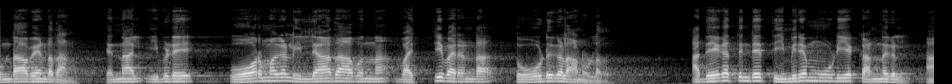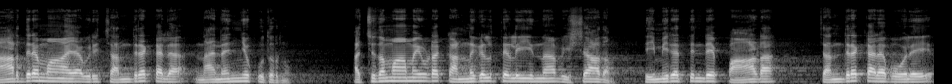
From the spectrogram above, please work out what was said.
ഉണ്ടാവേണ്ടതാണ്. എന്നാൽ ഇവിടെ ഓർമ്മകൾ ഇല്ലാതാവുന്ന വറ്റി വരണ്ട തോടുകളാണുള്ളത്. അദ്ദേഹത്തിന്റെ തിമിരം മൂടിയ കണ്ണുകൾ ആർദ്രമായ ഒരു ചന്ദ്രക്കല നനഞ്ഞു കുതിർന്നു. അച്യുതമാമയുടെ കണ്ണുകൾ തെളിയുന്ന വിഷാദം തിമിരത്തിന്റെ പാട ചന്ദ്രക്കല പോലെ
